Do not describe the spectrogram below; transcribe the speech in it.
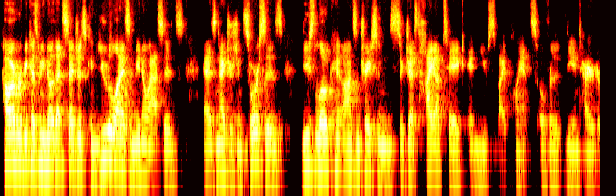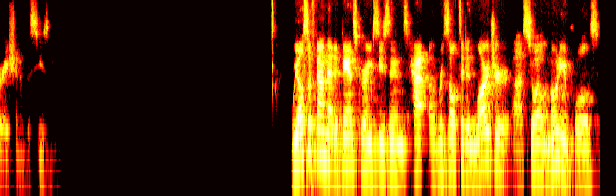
however, because we know that sedges can utilize amino acids as nitrogen sources, these low concentrations suggest high uptake and use by plants over the entire duration of the season. We also found that advanced growing seasons uh, resulted in larger uh, soil ammonium pools.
